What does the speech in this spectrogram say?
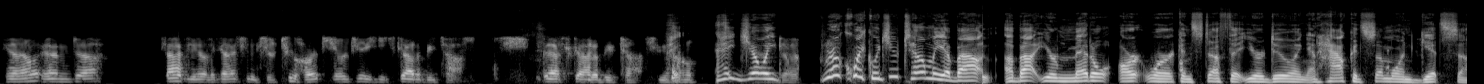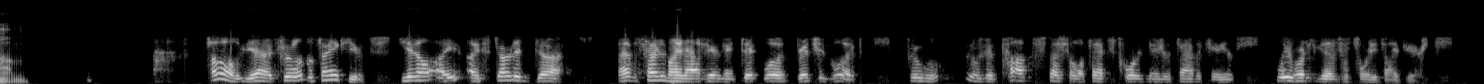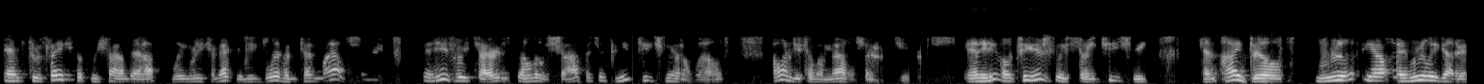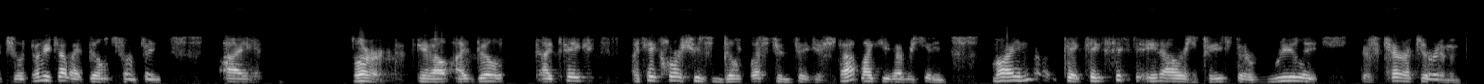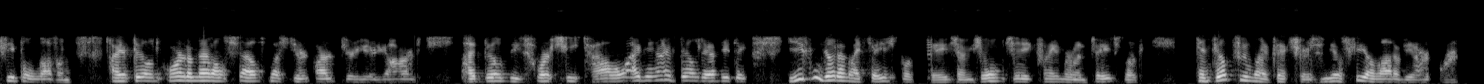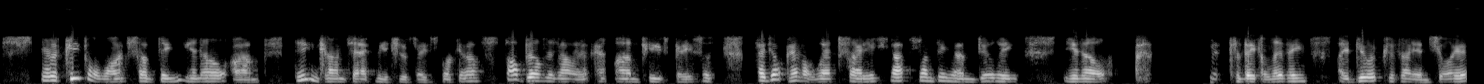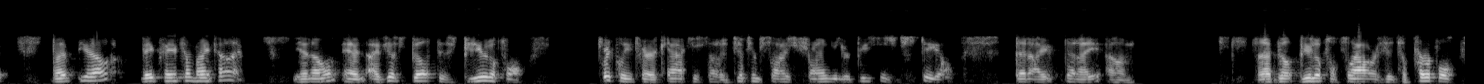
You know, and uh, God, you know, the guy's been through two heart surgeries. He's got to be tough. That's got to be tough. You know. hey Joey, And, uh, real quick, would you tell me about about your metal artwork and stuff that you're doing and how could someone get some? Oh yeah, it's real. Thank you. You know, I I started. Uh, I have a friend of mine out here named Dick Wood, Richard Wood, who was a top special effects coordinator, fabricator. We worked together for 45 years, and through Facebook we found out we reconnected. He's living 10 miles from me, and he's retired. He's got a little shop. I said, "Can you teach me how to weld? I want to become a metal fabricator." And he, well, two years ago he started teaching me, and I built. Really, you know, I really got into it. Every time I build something, I learn. You know, I build, I take, I take horseshoes and build Western figures, not like you've ever seen. Mine take take six to eight hours a piece. They're really there's character in them. People love them. I build ornamental southwestern art for your yard. I build these horseshoe towel. I mean, I build everything. You can go to my Facebook page. I'm Joel J. Kramer on Facebook. And go through my pictures, and you'll see a lot of the artwork. And if people want something, you know, um, they can contact me through Facebook, and I'll, I'll build it on a on piece basis. I don't have a website. It's not something I'm doing, you know, to make a living. I do it because I enjoy it. But you know, they pay for my time, you know. And I just built this beautiful prickly pear cactus out of different sized triangular pieces of steel that I that I um that I built beautiful flowers. It's a purple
